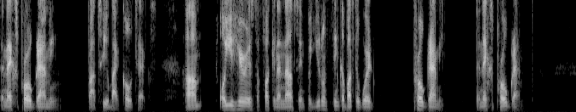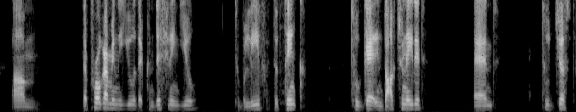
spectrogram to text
the next programming, brought to you by Kotex. Um, all you hear is a fucking announcement, but you don't think about the word programming, the next program. Um, they're programming you, they're conditioning you to believe, to think, to get indoctrinated, and to just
